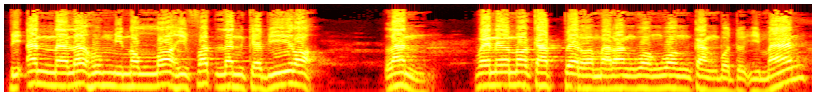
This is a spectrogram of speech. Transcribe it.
bi anna lahum minallahi fadlan kabira lan wenena kabar marang wong-wong kang padha iman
